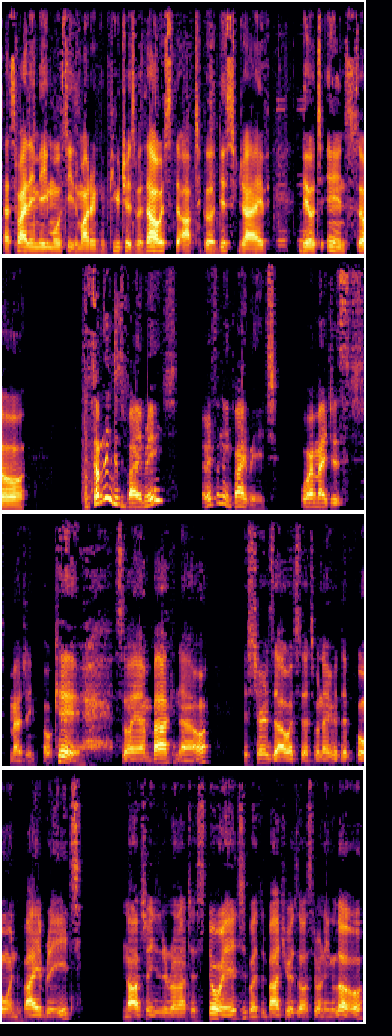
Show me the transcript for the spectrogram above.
that's why they make most of these modern computers without the optical disk drive mm-hmm. built in. So, did something just vibrate? Or did something vibrate? Or am I just imagining? Okay, so I am back now. It turns out that when I heard the phone vibrate, not only did it run out of storage, but the battery was also running low.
